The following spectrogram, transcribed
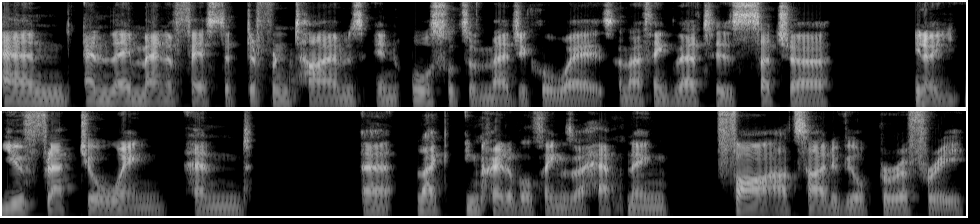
and and they manifest at different times in all sorts of magical ways and i think that is such a you know you've flapped your wing and uh, like incredible things are happening far outside of your periphery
